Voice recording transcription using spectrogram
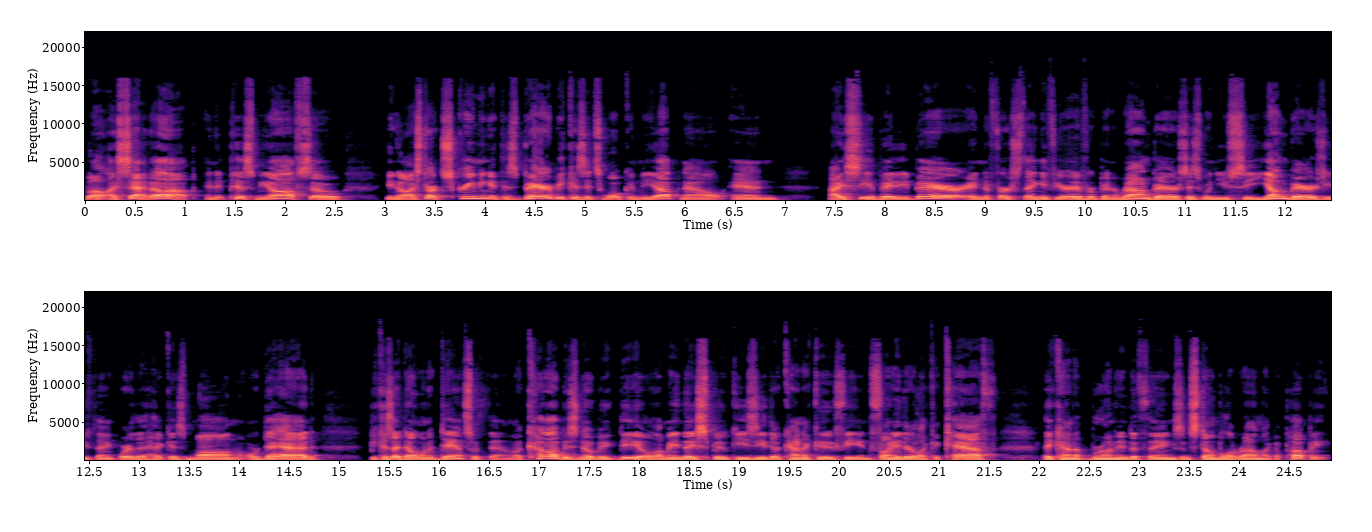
Well, I sat up and it pissed me off. So, you know, I start screaming at this bear because it's woken me up now. And I see a baby bear, and the first thing, if you've ever been around bears, is when you see young bears, you think, where the heck is mom or dad? Because I don't want to dance with them. A cub is no big deal. I mean, they spook easy. They're kind of goofy and funny. They're like a calf. They kind of run into things and stumble around like a puppy.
